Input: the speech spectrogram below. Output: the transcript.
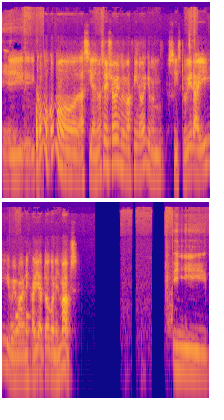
Eh, ¿Y, y cómo, cómo hacían? No sé, yo me imagino eh, que me- si estuviera ahí me manejaría todo con el Maps. Y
